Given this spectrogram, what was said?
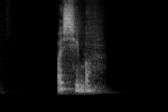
Спасибо.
